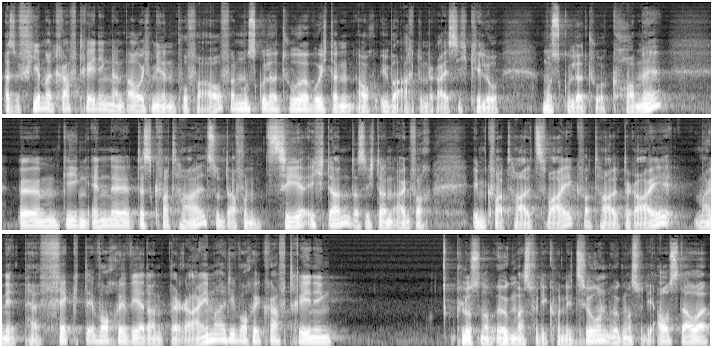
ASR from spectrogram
also viermal Krafttraining, dann baue ich mir einen Puffer auf an Muskulatur, wo ich dann auch über 38 Kilo Muskulatur komme ähm, gegen Ende des Quartals und davon zehre ich dann, dass ich dann einfach im Quartal 2, Quartal 3, meine perfekte Woche wäre dann dreimal die Woche Krafttraining plus noch irgendwas für die Kondition, irgendwas für die Ausdauer.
